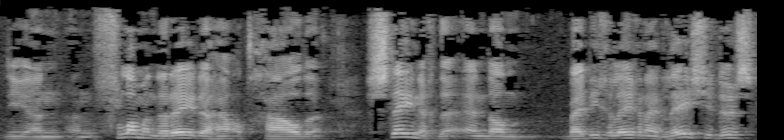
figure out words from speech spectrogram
die een, een vlammende reden had gehouden, stenigde. En dan bij die gelegenheid lees je dus,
